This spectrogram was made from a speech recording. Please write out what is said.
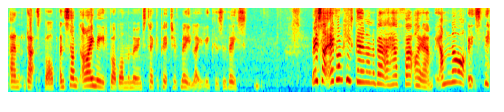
and that's Bob. And some I need Bob on the moon to take a picture of me lately because of this. But it's like everyone keeps going on about how fat I am. I'm not. It's the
